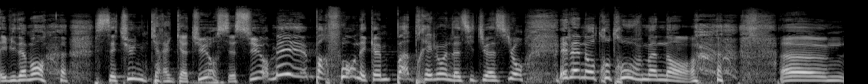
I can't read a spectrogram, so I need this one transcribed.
évidemment, c'est une caricature, c'est sûr, mais parfois on n'est quand même pas très loin de la situation. Hélène, on te retrouve maintenant. euh,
